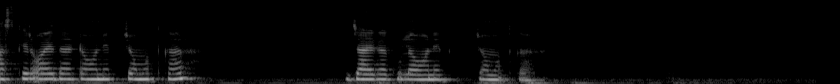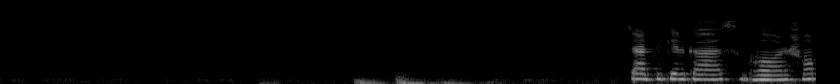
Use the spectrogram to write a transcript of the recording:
আজকের ওয়েদারটা অনেক চমৎকার। জায়গাগুলো অনেক চমৎকার। চারদিকের গাছ, ঘর সব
